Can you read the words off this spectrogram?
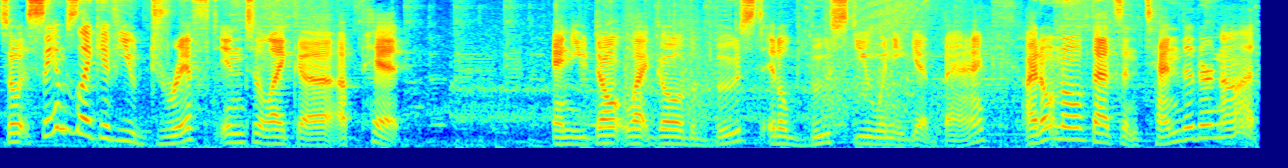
So it seems like if you drift into like a, a pit and you don't let go of the boost, it'll boost you when you get back. I don't know if that's intended or not,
